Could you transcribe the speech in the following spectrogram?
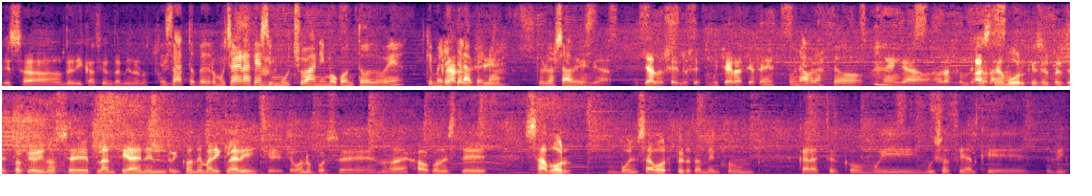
esa dedicación también a los tuyos. Exacto, Pedro, muchas gracias y mucho ánimo con todo, ¿eh? que merece la pena. Tú lo sabes. ya lo sé, lo sé. Muchas gracias. ¿eh? Un abrazo. Venga, un abrazo. Un Hasta amor, que es el pretexto que hoy nos eh, plantea en el rincón de Marie Clary, que, bueno, pues eh, nos ha dejado con este sabor, un buen sabor, pero también con un carácter como muy, muy social que, en fin,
